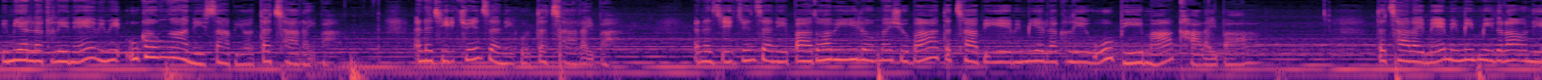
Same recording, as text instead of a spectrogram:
မိမိရဲ့လက်ကလေးနဲ့မိမိဦးခေါင်းကနေစပြီးတော့တက်ချလိုက်ပါ energy အကျွင်းစံတွေကိုတက်ချလိုက်ပါ energy အကျွင်းစံတွေပါသွားပြီလို့မှတ်ယူပါတက်ချပြီးမိမိရဲ့လက်ကလေးကိုဘေးမှာခါလိုက်ပါ တက်ချလိုက်မယ်မိမိမိသလောက်အနေ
